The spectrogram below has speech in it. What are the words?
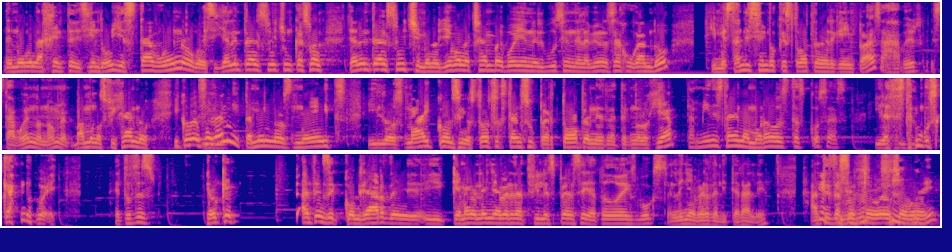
De nuevo la gente diciendo, oye, está bueno, güey, si ya le entra el Switch un casual, ya le entra el Switch y me lo llevo a la chamba y voy en el bus y en el avión está jugando y me están diciendo que esto va a tener Game Pass, a ver, está bueno, ¿no? vámonos fijando. Y como decía Dani, también los Nates y los Michaels y los todos que están súper top en la tecnología, también están enamorados de estas cosas y las están buscando, güey. Entonces, creo que antes de colgar de, y quemar leña verde a Phil Spencer y a todo Xbox, en leña verde literal, ¿eh? Antes de hacer todo eso, güey.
